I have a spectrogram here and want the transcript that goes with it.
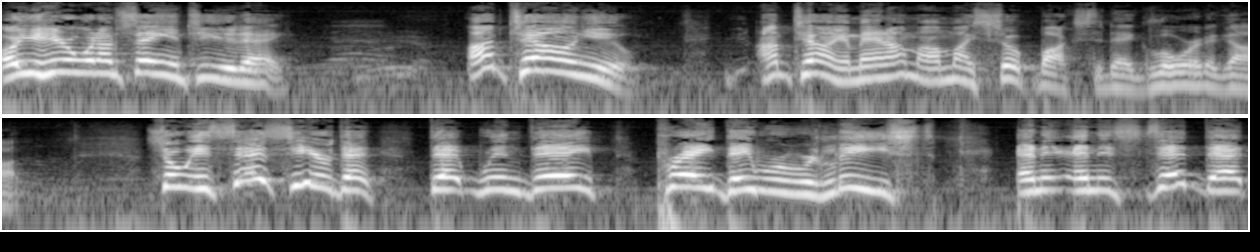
Are you hearing what I'm saying to you today? I'm telling you. I'm telling you, man, I'm on my soapbox today. Glory to God. So it says here that, that when they prayed, they were released. And it, and it said that,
